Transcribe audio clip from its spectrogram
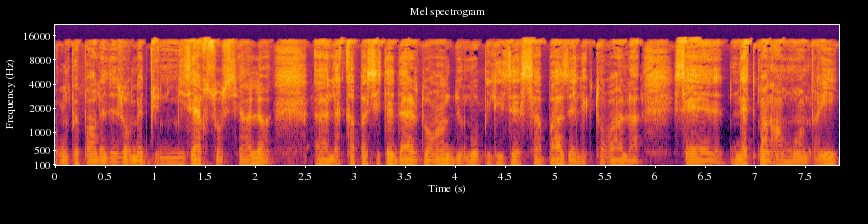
On peut parler désormais d'une misère sociale. Euh, la capacité d'Erdogan de mobiliser sa base électorale s'est nettement amoindrie.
